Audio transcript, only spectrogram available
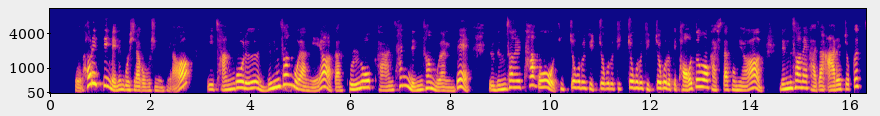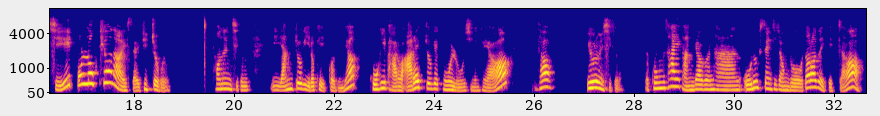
네, 허리띠 매는 곳이라고 보시면 돼요. 이 장골은 능선 모양이에요. 약간 볼록 한 산 능선 모양인데 이 능선을 타고 뒤쪽으로 뒤쪽으로 뒤쪽으로 뒤쪽으로 이렇게 더듬어 가시다 보면 능선의 가장 아래쪽 끝이 볼록 튀어나와 있어요. 뒤쪽으로. 저는 지금 이 양쪽이 이렇게 있거든요. 고기 바로 아래쪽에 공을 놓으시면 돼요. 그래서 이런 식으로. 공 사이 간격은 한 5, 6cm 정도 떨어져 있겠죠.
